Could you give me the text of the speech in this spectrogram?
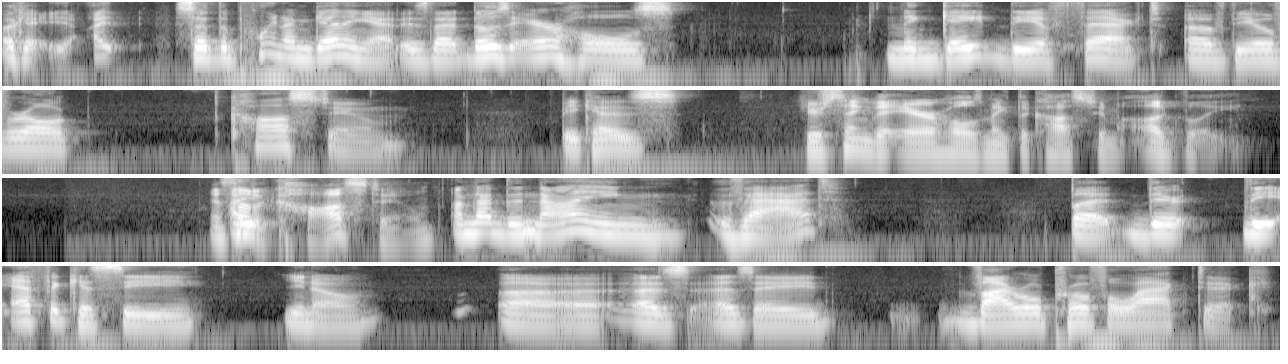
okay I, so the point i'm getting at is that those air holes negate the effect of the overall costume because You're saying the air holes make the costume ugly. It's not a costume. i'm not denying that but there the efficacy you know uh as as a viral prophylactic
